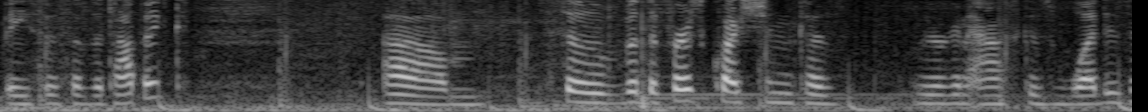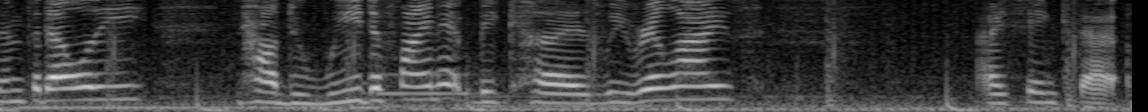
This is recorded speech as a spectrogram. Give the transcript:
basis of the topic. Um, so but the first question because we were going to ask is what is infidelity? And how do we define it? Because we realize i think that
